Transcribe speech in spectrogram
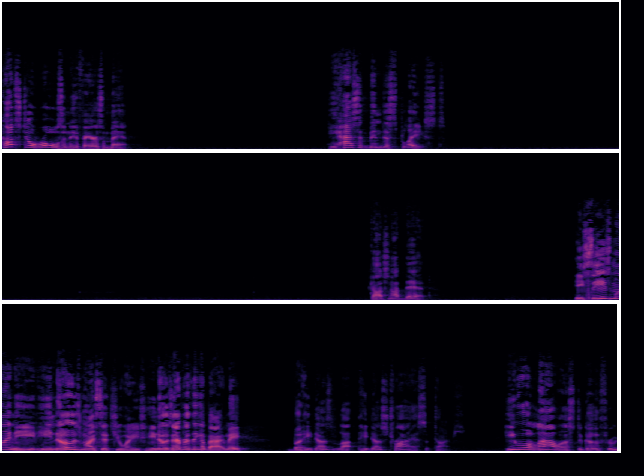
God still rules in the affairs of man. He hasn't been displaced. God's not dead. He sees my need. He knows my situation. He knows everything about me, but he does, he does try us at times. He will allow us to go through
